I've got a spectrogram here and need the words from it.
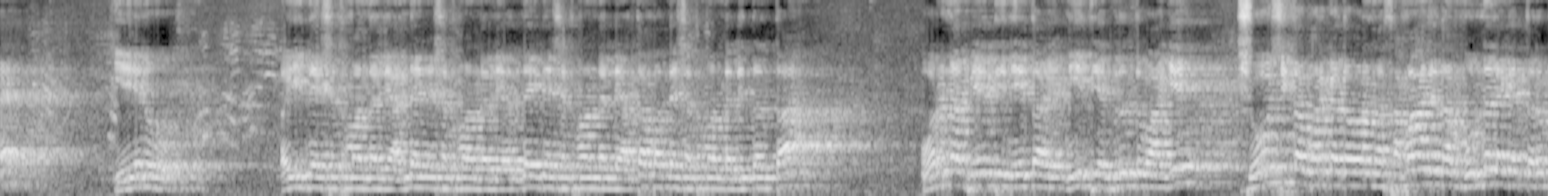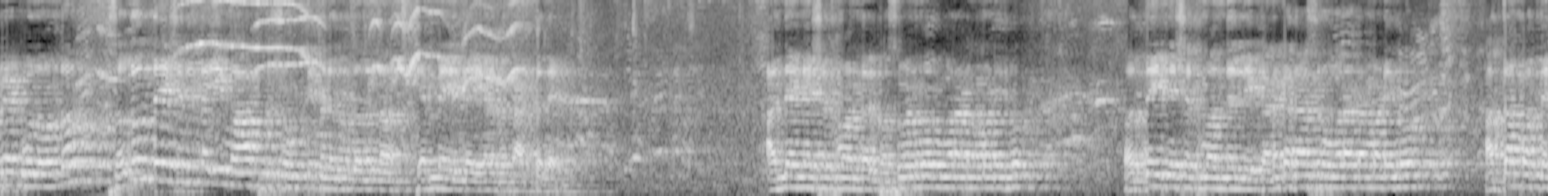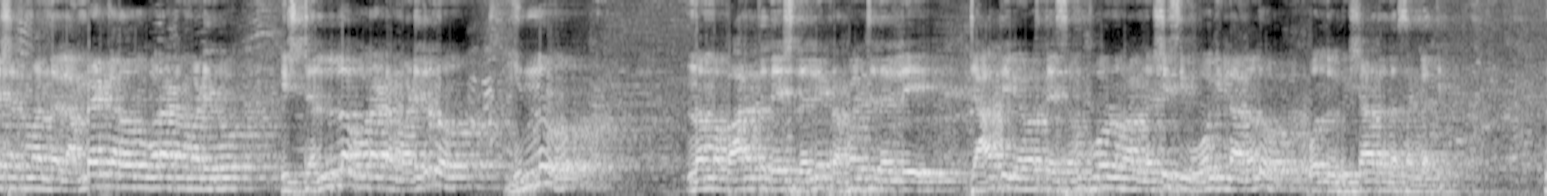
ಏನು ಐದನೇ ಶತಮಾನದಲ್ಲಿ, ಹನ್ನೆರಡನೇ ಶತಮಾನದಲ್ಲಿ, ಹದಿನೈದನೇ ಶತಮಾನದಲ್ಲಿ, ಹತ್ತೊಂಬತ್ತನೇ ಶತಮಾನದಲ್ಲಿ ಇದ್ದಂಥ ವರ್ಣ ಭೇದಿ ನೀತ ನೀತಿಯ ವಿರುದ್ಧವಾಗಿ ಶೋಷಿತ ವರ್ಗದವರನ್ನ ಸಮಾಜದ ಮುನ್ನೆಲೆಗೆ ತರಬೇಕು ಅನ್ನೋ ಒಂದು ಸದುದ್ದೇಶದಿಂದ ಈ ಮಹಾಪುರುಷ ಹುಟ್ಟಿ ಬೆಳೆದಿರುವುದನ್ನ ಹೆಮ್ಮೆಯಿಂದ ಹೇಳಬೇಕಾಗ್ತದೆ. ಹನ್ನೆರಡನೇ ಶತಮಾನದಲ್ಲಿ ಬಸವಣ್ಣನವರು ಹೋರಾಟ ಮಾಡಿದರು. ಹದಿನೈದನೇ ಶತಮಾನದಲ್ಲಿ ಕನಕದಾಸರು ಹೋರಾಟ ಮಾಡಿದರು. ಹತ್ತೊಂಬತ್ತನೇ ಶತಮಾನದಲ್ಲಿ ಅಂಬೇಡ್ಕರ್ ಅವರು ಹೋರಾಟ ಮಾಡಿದರು. ಇಷ್ಟೆಲ್ಲ ಹೋರಾಟ ಮಾಡಿದ್ರು. ಇನ್ನೂ ನಮ್ಮ ಭಾರತ ದೇಶದಲ್ಲಿ, ಪ್ರಪಂಚದಲ್ಲಿ ಜಾತಿ ವ್ಯವಸ್ಥೆ ಸಂಪೂರ್ಣವಾಗಿ ನಶಿಸಿ ಹೋಗಿಲ್ಲ ಅನ್ನೋದು ಒಂದು ವಿಷಾದದ ಸಂಗತಿ.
